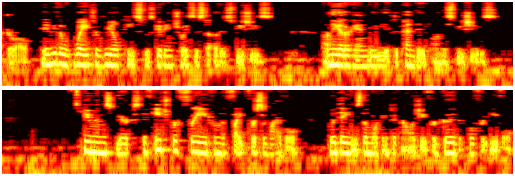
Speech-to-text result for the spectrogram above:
after all. Maybe the way to real peace was giving choices to other species. On the other hand, maybe it depended on the species. Humans, Yeerks, if each were freed from the fight for survival, would they use the morphing technology for good or for evil?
